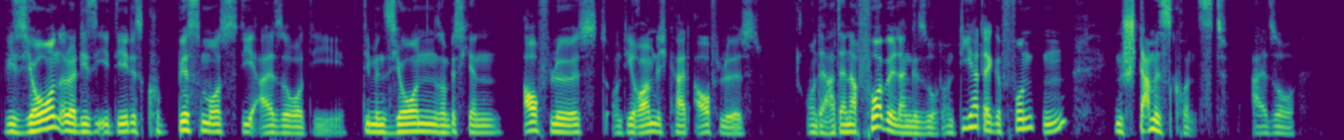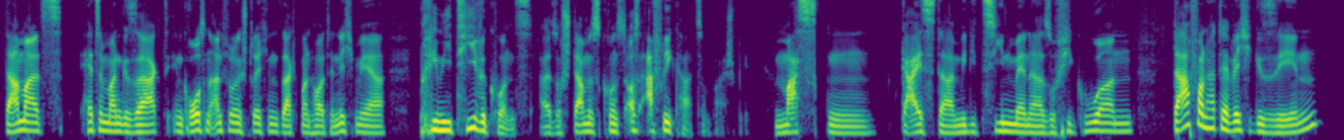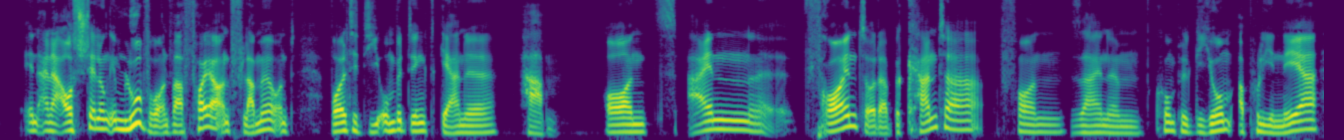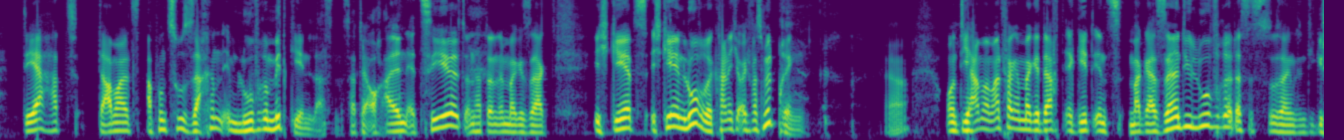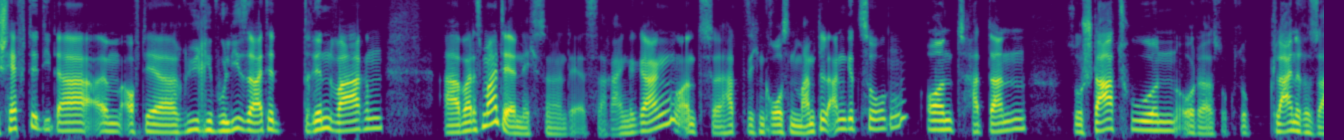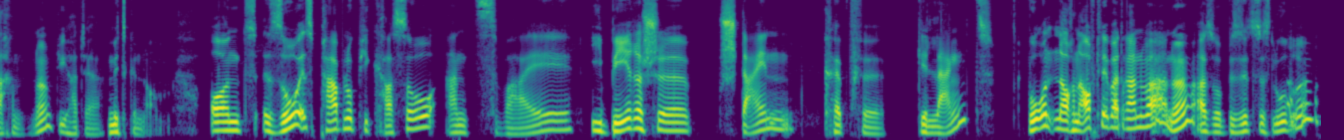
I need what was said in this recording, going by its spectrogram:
Vision oder diese Idee des Kubismus, die also die Dimensionen so ein bisschen auflöst und die Räumlichkeit auflöst. Und er hat dann nach Vorbildern gesucht und die hat er gefunden in Stammeskunst. Also damals hätte man gesagt, in großen Anführungsstrichen sagt man heute nicht mehr primitive Kunst, also Stammeskunst aus Afrika zum Beispiel. Masken, Geister, Medizinmänner, so Figuren. Davon hat er welche gesehen in einer Ausstellung im Louvre und war Feuer und Flamme und wollte die unbedingt gerne haben. Und ein Freund oder Bekannter von seinem Kumpel Guillaume Apollinaire, der hat damals ab und zu Sachen im Louvre mitgehen lassen. Das hat er auch allen erzählt und hat dann immer gesagt, ich gehe jetzt, ich gehe in den Louvre, kann ich euch was mitbringen? Ja. Und die haben am Anfang immer gedacht, er geht ins Magasin du Louvre, das ist sozusagen die Geschäfte, die da ähm, auf der Rue Rivoli-Seite drin waren. Aber das meinte er nicht, sondern der ist da reingegangen und äh, hat sich einen großen Mantel angezogen und hat dann so Statuen oder so, so kleinere Sachen, ne, die hat er mitgenommen. Und so ist Pablo Picasso an zwei iberische Steinköpfe gelangt wo unten auch ein Aufkleber dran war, ne? also Besitz des Louvre.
